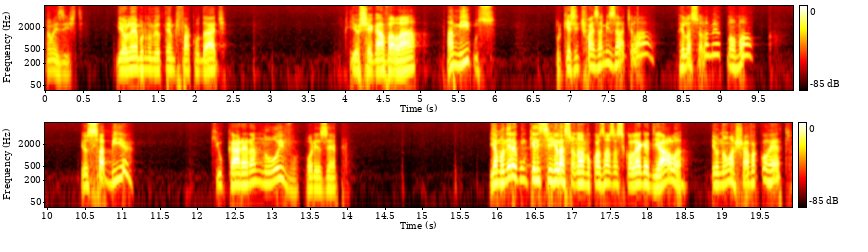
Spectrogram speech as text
Não existe. E eu lembro no meu tempo de faculdade, e eu chegava lá, amigos, porque a gente faz amizade lá, relacionamento normal. Eu sabia que o cara era noivo, por exemplo. E a maneira com que ele se relacionava com as nossas colegas de aula, eu não achava correto.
